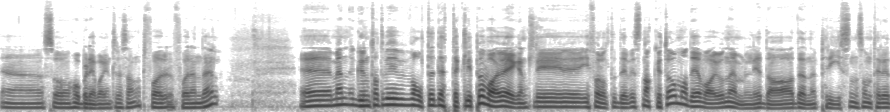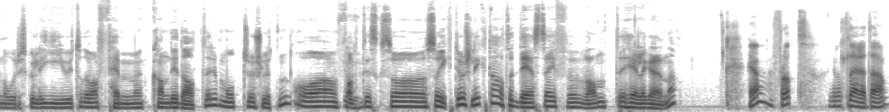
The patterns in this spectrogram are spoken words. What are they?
eh, så håper det var interessant for, for en del. Eh, Men grunnen til at vi valgte dette klippet, var jo egentlig i forhold til det vi snakket om, og det var jo nemlig da denne prisen som Telenor skulle gi ut. Og det var fem kandidater mot slutten, og faktisk så, så gikk det jo slik da at D-Safe vant hele greiene. Ja, flott. Gratulerer til dem.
